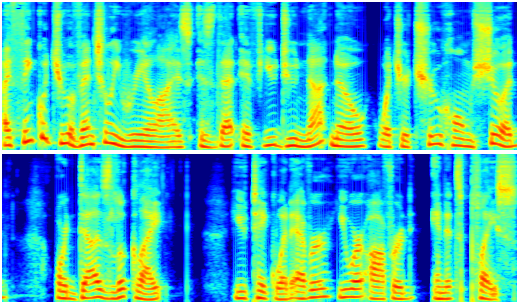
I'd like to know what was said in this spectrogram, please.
I think what you eventually realize is that if you do not know what your true home should or does look like, you take whatever you are offered in its place.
